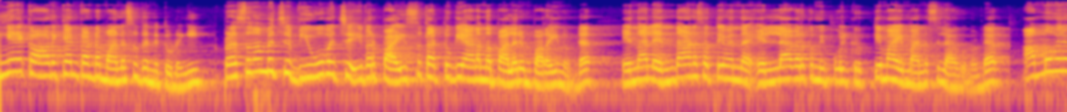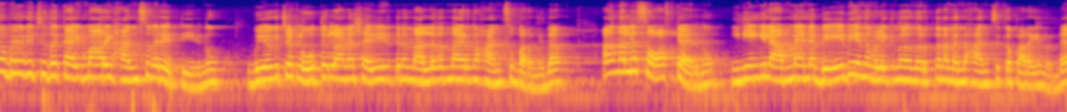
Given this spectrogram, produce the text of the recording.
ഇങ്ങനെ കാണിക്കാൻ കണ്ട മനസ്സ് തന്നെ തുടങ്ങി. പ്രസവം വെച്ച് വ്യൂ വെച്ച് ഇവർ പൈസ തട്ടുകയാണെന്ന് പലരും പറയുന്നുണ്ട്. എന്നാൽ എന്താണ് സത്യമെന്ന് എല്ലാവർക്കും ഇപ്പോൾ കൃത്യമായി മനസ്സിലാകുന്നുണ്ട്. അമ്മുവിനെ ഉപയോഗിച്ചത് കൈമാറി ഹൻസ് വരെ എത്തിയിരുന്നു. ഉപയോഗിച്ച ക്ലോത്തുകളാണ് ശരീരത്തിന് നല്ലതെന്നായിരുന്നു ഹൻസ് പറഞ്ഞത്. അത് നല്ല സോഫ്റ്റ് ആയിരുന്നു. ഇനിയെങ്കിലും അമ്മ എന്നെ ബേബി എന്ന് വിളിക്കുന്നത് നിർത്തണമെന്ന് ഹൻസിക്ക പറയുന്നുണ്ട്.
